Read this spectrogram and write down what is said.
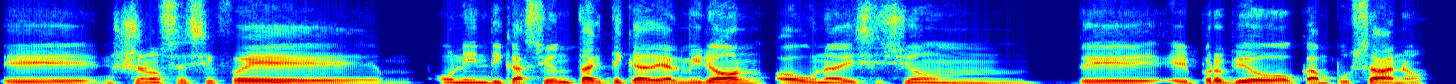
Eh, yo no sé si fue una indicación táctica de Almirón o una decisión del propio Campuzano,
